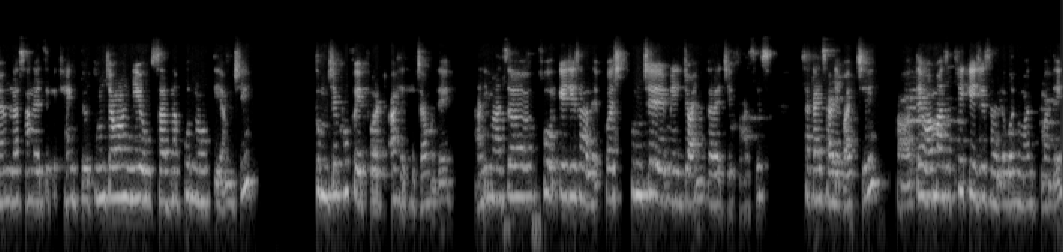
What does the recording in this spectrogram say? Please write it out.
मॅमला सांगायचं की थँक्यू तुमच्यामुळे म्हणजे योग साधना पूर्ण होती आमची. तुमचे खूप एफर्ट आहेत ह्याच्यामध्ये आणि माझं फोर के जी झालंय. फर्स्ट तुमचे मी जॉईन करायचे क्लासेस सकाळी साडेपाचचे. तेव्हा माझं थ्री के जी झालं वन मंथमध्ये.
